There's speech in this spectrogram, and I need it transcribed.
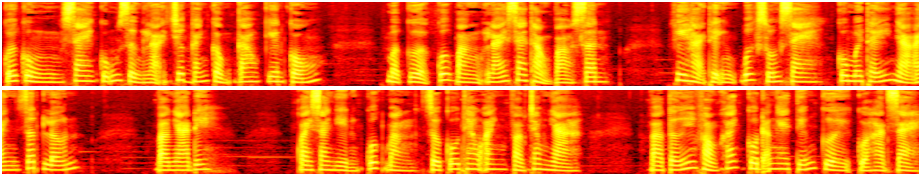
Cuối cùng xe cũng dừng lại trước cánh cổng cao kiên cố. Mở cửa Quốc bằng lái xe thẳng vào sân. Khi Hải Thịnh bước xuống xe, cô mới thấy nhà anh rất lớn. Vào nhà đi. Quay sang nhìn Quốc bằng rồi cô theo anh vào trong nhà. Vào tới phòng khách cô đã nghe tiếng cười của hạt rẻ.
